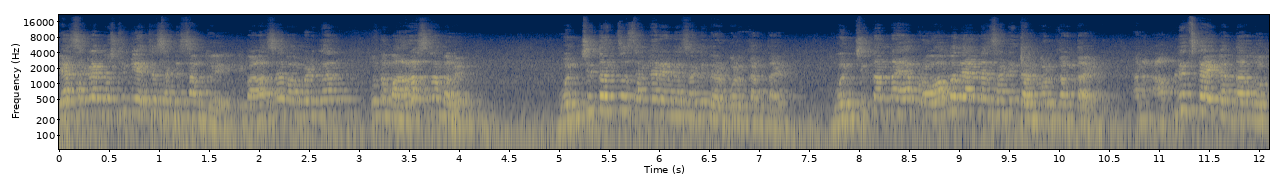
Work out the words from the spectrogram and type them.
या सगळ्या गोष्टी मी याच्यासाठी सांगतोय की बाळासाहेब आंबेडकर पूर्ण महाराष्ट्रामध्ये वंचितांचं सरकार येण्यासाठी धडपड करतायत. वंचितांना ह्या प्रवाहामध्ये आणण्यासाठी धडपड करतायत. आणि आपलेच काही करतात लोक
